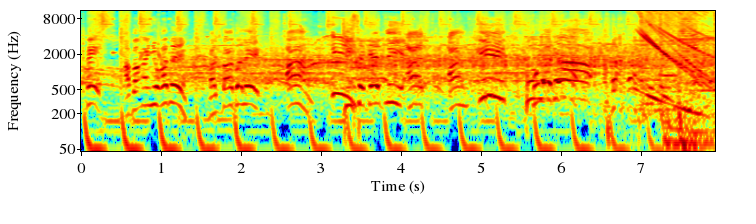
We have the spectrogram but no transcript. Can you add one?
Okay. Abangan nyo kami. Magbabalik ang. Gisa Deadly at ang Eat Bulaga!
